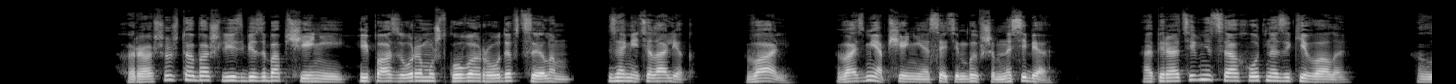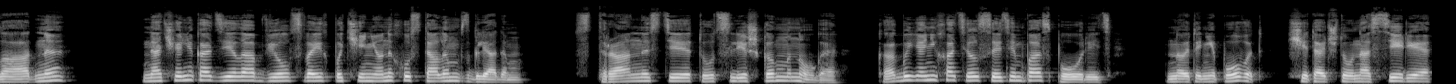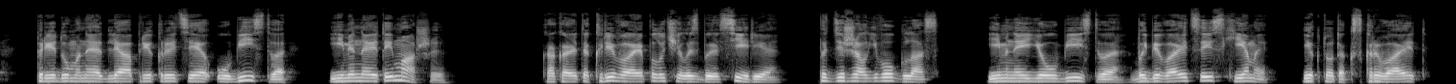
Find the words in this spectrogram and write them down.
«Хорошо, что обошлись без обобщений и позора мужского рода в целом», – заметил Олег. «Валь, возьми общение с этим бывшим на себя». Оперативница охотно закивала. «Ладно». Начальник отдела обвел своих подчиненных усталым взглядом. «Странностей тут слишком много. Как бы я не хотел с этим поспорить. Но это не повод считать, что у нас серия придуманная для прикрытия убийства именно этой Маши. «Какая-то кривая получилась бы серия», – поддержал его глаз. «Именно ее убийство выбивается из схемы, и кто так скрывает».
